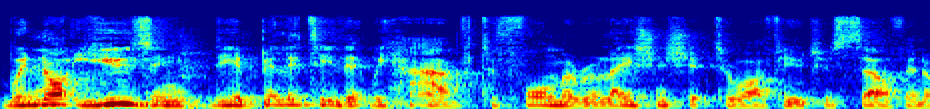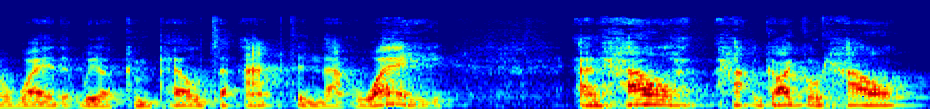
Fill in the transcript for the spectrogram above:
we're not using the ability that we have to form a relationship to our future self in a way that we are compelled to act in that way. And Hal, a guy called Hal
